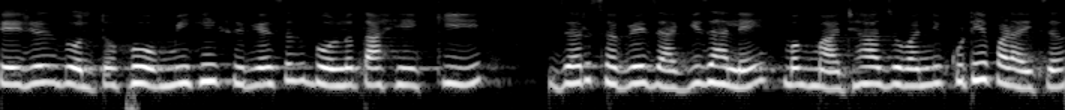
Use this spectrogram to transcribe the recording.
तेजस बोलतो हो मीही सिरियसच बोलत आहे की जर सगळे जागी झाले मग माझ्या आजोबांनी कुठे पडायचं?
